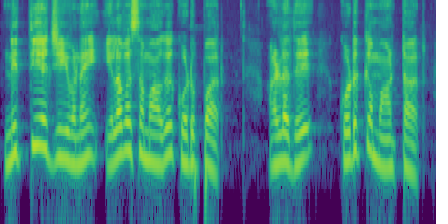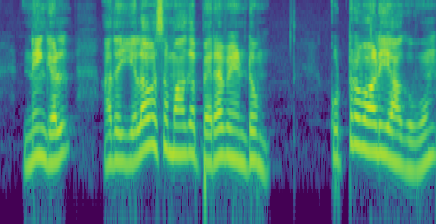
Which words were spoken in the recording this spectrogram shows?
நித்திய ஜீவனை இலவசமாக கொடுப்பார் அல்லது கொடுக்க மாட்டார். நீங்கள் அதை இலவசமாக பெற வேண்டும். குற்றவாளியாகவும்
